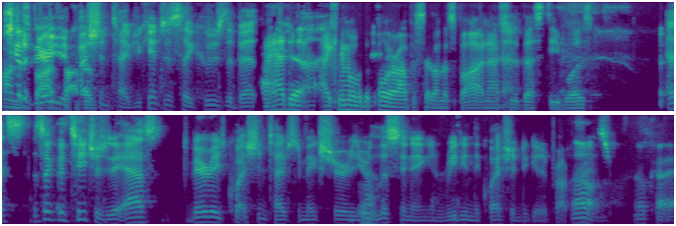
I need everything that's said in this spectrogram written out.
you on got the to vary your thought of- question type. You can't just like who's the best. I had to. not. I came up with the polar opposite on the spot and asked who the best Steve was. That's that's like good teachers. They ask varied question types to make sure you're Yeah. listening and reading the question to get a proper Oh, answer. okay.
